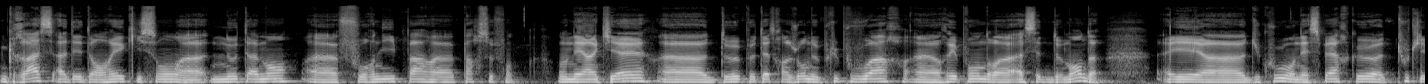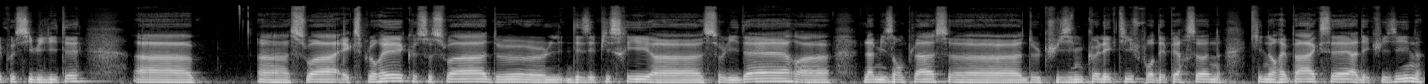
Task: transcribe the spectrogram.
grâce à des denrées qui sont notamment fournies par, par ce fonds on est inquiet euh, de peut-être un jour ne plus pouvoir euh, répondre à cette demande. Et euh, du coup, on espère que toutes les possibilités soient explorées, que ce soit de, des épiceries solidaires, la mise en place de cuisines collectives pour des personnes qui n'auraient pas accès à des cuisines,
